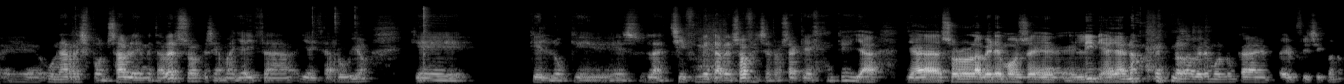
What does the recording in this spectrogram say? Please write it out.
eh, una responsable de metaverso que se llama Yaiza, Yaiza Rubio, que, que lo que es la Chief Metaverse Officer, o sea que, que ya, ya solo la veremos en, línea, ya no, no la veremos nunca en, en físico.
